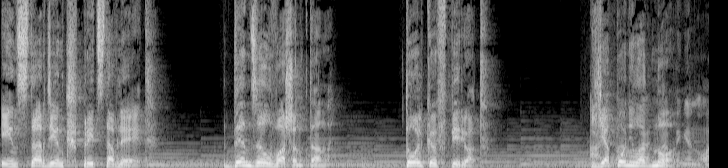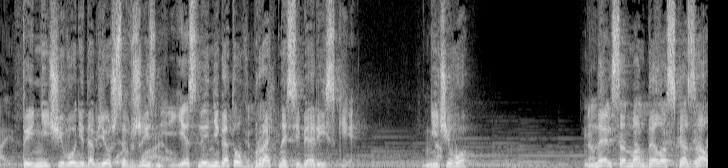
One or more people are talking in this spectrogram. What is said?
Инстардинг представляет Дензел Вашингтон. Только вперед. Я понял одно. Ты ничего не добьешься в жизни, если не готов брать на себя риски. Ничего. Нельсон Мандела сказал,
